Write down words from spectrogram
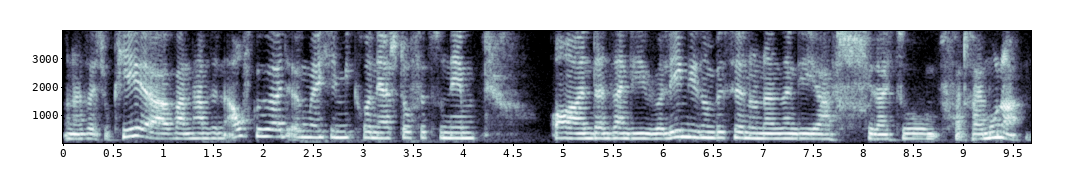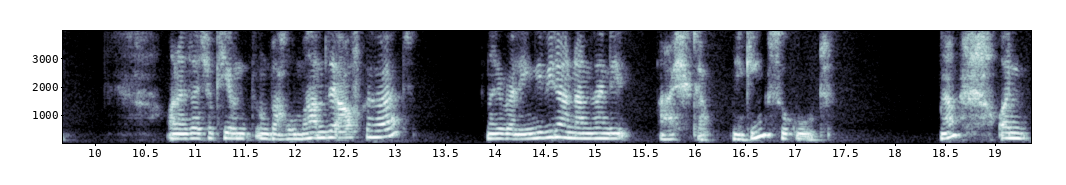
Und dann sage ich, okay, äh, wann haben Sie denn aufgehört, irgendwelche Mikronährstoffe zu nehmen? Und dann sagen die, überlegen die so ein bisschen und dann sagen die, ja, vielleicht so vor drei Monaten. Und dann sage ich, okay, und, und warum haben sie aufgehört? Und dann überlegen die wieder und dann sagen die, ah, ich glaube, mir ging es so gut. Ja? Und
